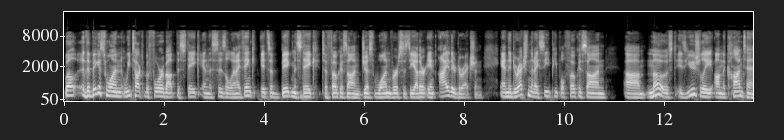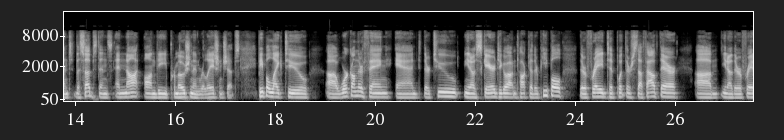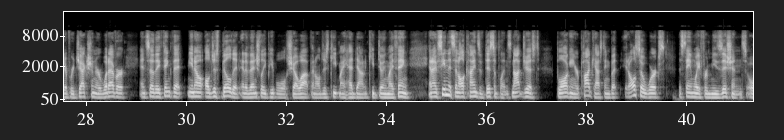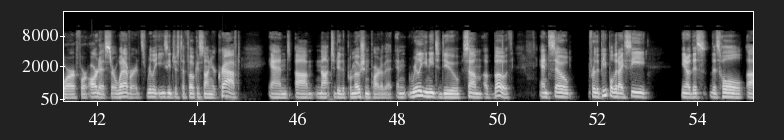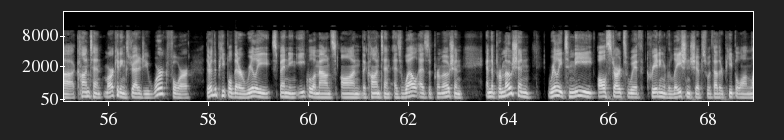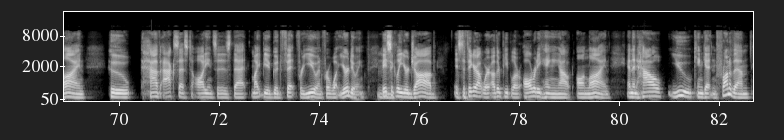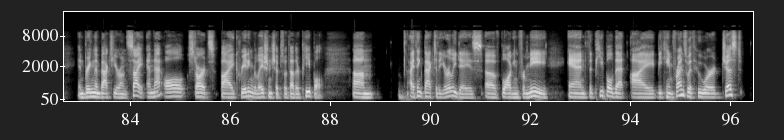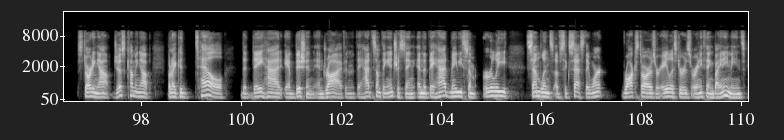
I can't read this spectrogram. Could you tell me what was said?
Well, the biggest one we talked before about the steak and the sizzle, and I think it's a big mistake to focus on just one versus the other in either direction. And the direction that I see people focus on um, most is usually on the content, the substance, and not on the promotion and relationships. People like to uh, work on their thing, and they're too, you know, scared to go out and talk to other people. They're afraid to put their stuff out there um, you know, they're afraid of rejection or whatever. And so they think that, you know, I'll just build it and eventually people will show up and I'll just keep my head down and keep doing my thing. And I've seen this in all kinds of disciplines, not just blogging or podcasting, but it also works the same way for musicians or for artists or whatever. It's really easy just to focus on your craft and um, not to do the promotion part of it. And really, you need to do some of both. And so for the people that I see you know this this whole uh, content marketing strategy work for they're the people that are really spending equal amounts on the content as well as the promotion and the promotion really to me all starts with creating relationships with other people online who have access to audiences that might be a good fit for you and for what you're doing mm. basically your job is to figure out where other people are already hanging out online and then how you can get in front of them and bring them back to your own site. And that all starts by creating relationships with other people. Um, I think back to the early days of blogging for me and the people that I became friends with who were just starting out, just coming up, but I could tell that they had ambition and drive and that they had something interesting and that they had maybe some early semblance of success. They weren't rock stars or A-listers or anything by any means,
